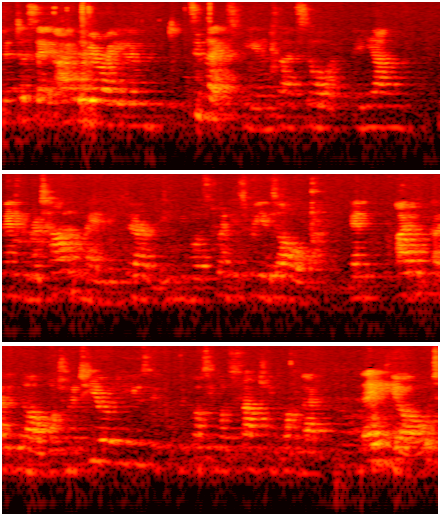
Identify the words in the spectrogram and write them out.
Let's just say I had a very um, similar experience. I saw a young mentally retarded man in therapy. He was 23 years old, and I, don't- I didn't know what material to use because he was functioning probably like an eight-year-old,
